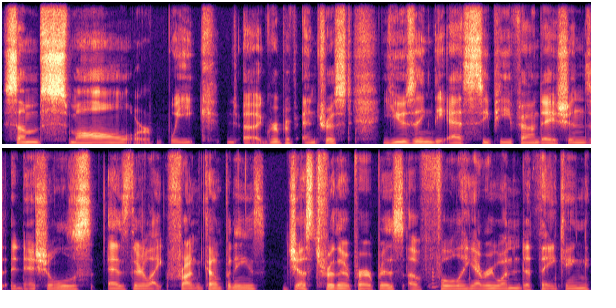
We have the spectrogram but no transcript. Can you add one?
some small or weak uh, group of interest using the SCP Foundation's initials as their like front companies just for the purpose of fooling everyone into thinking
